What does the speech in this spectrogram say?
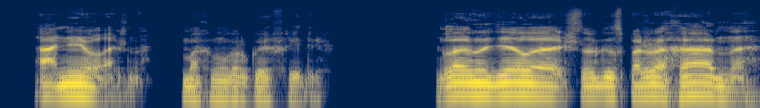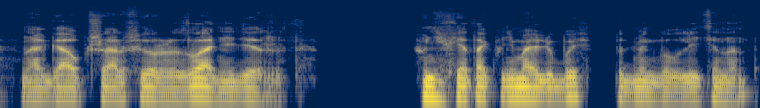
— А, неважно, — махнул рукой Фридрих. — Главное дело, что госпожа Ханна на гауптшарфюрера зла не держит. — У них, я так понимаю, любовь, — подмигнул лейтенант.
